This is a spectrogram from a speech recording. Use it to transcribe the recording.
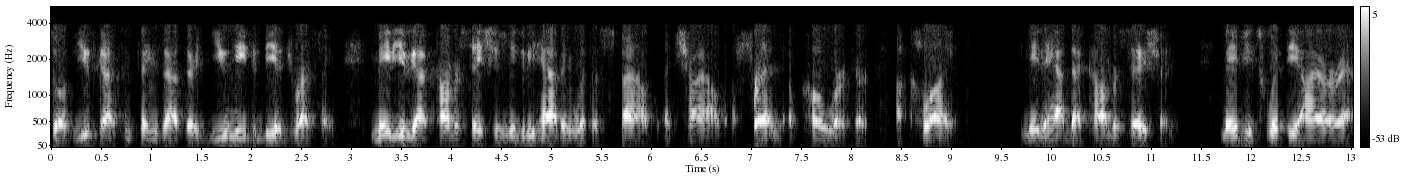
So if you've got some things out there you need to be addressing, Maybe you've got conversations you need to be having with a spouse, a child, a friend, a coworker, a client. You need to have that conversation. Maybe it's with the IRS.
